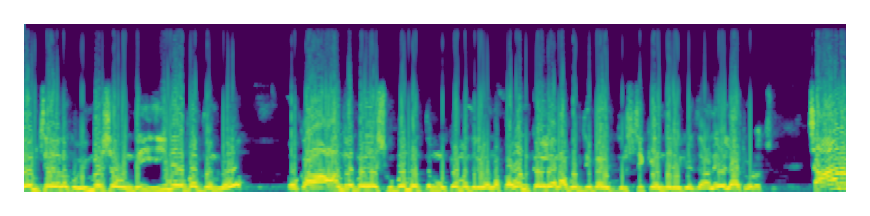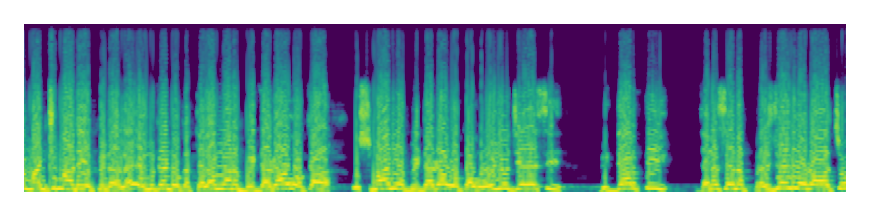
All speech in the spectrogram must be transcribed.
ఏం చేయాలని ఒక విమర్శ ఉంది. ఈ నేపథ్యంలో ఒక ఆంధ్రప్రదేశ్ ఉప ముఖ్యమంత్రి ఉన్న పవన్ కళ్యాణ్ అభివృద్ధిపై దృష్టి కేంద్రీకరించాలని ఎలా చూడొచ్చు? చాలా మంచి మాట చెప్పిండు ఆయన. ఎందుకంటే ఒక తెలంగాణ బిడ్డగా ఒక ఉస్మానియా బిడ్డగా ఒక ఓయూ చేసి విద్యార్థి జనసేన ప్రెసిడెంట్గా కావచ్చు.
